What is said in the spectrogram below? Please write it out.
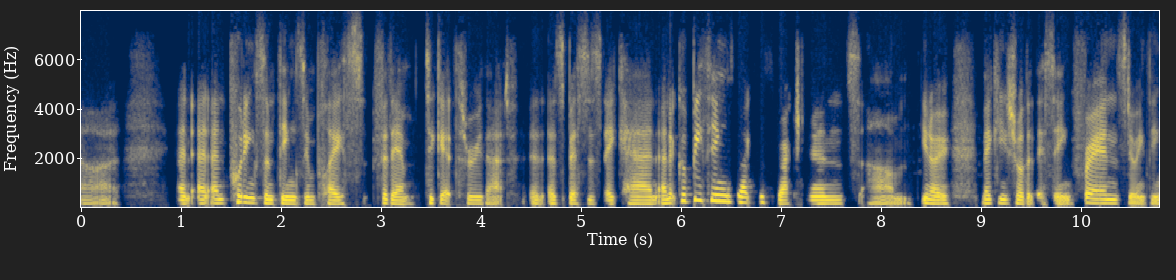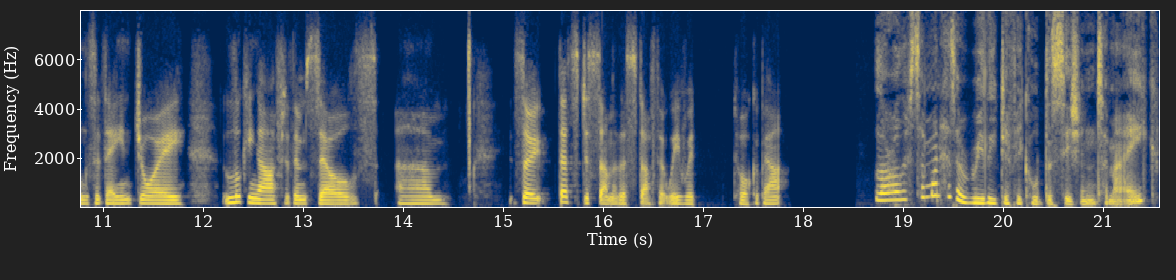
Uh, and, and, and putting some things in place for them to get through that as best as they can. And it could be things like distractions, um, you know, making sure that they're seeing friends, doing things that they enjoy, looking after themselves. Um, so that's just some of the stuff that we would talk about. Laurel, if someone has a really difficult decision to make,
